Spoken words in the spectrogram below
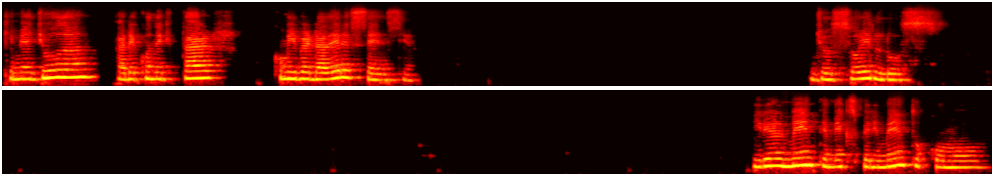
que me ayuda a reconectar con mi verdadera esencia. Yo soy luz. Y realmente me experimento como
